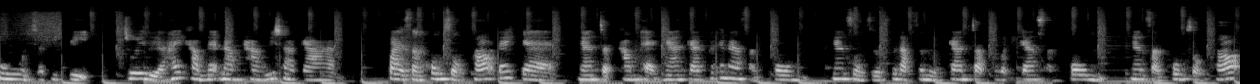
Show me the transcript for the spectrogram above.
มูล สถิติ ช่วยเหลือให้คำแนะนำทางวิชาการฝ่ายสังคมสงเคราะห์ได้แก่ งานจัดทำแผนงานการพัฒนาสังคม งานส่งเสริมสนับสนุนการจัดสวัสดิการสังคม งานสังคมสงเคราะห์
